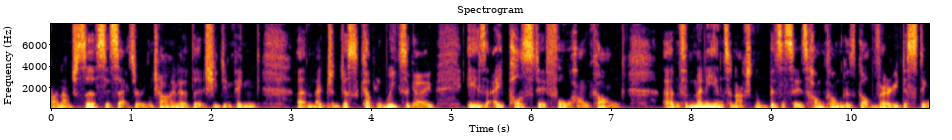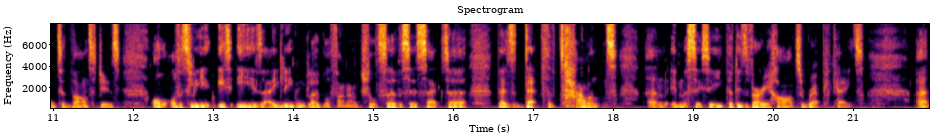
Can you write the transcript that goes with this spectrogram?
financial services sector in China that Xi Jinping um, mentioned just a couple of weeks ago is a positive for Hong Kong. And for many international businesses, Hong Kong has got very distinct advantages. Obviously, it is a leading global financial services sector. There's a depth of talent um, in the city that is very hard to replicate. Um,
